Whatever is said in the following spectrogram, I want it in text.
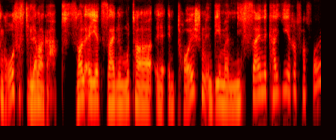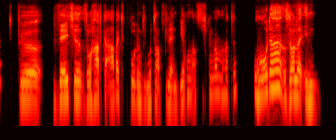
ein großes Dilemma gehabt. Soll er jetzt seine Mutter äh, enttäuschen, indem er nicht seine Karriere verfolgt, für welche so hart gearbeitet wurde und die Mutter auch viele Entbehrungen auf sich genommen hatte? Oder soll er in,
